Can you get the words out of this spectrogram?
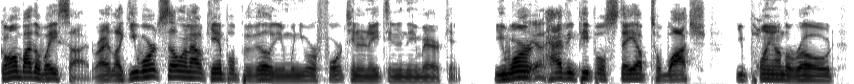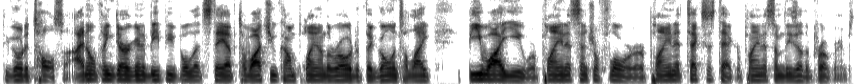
gone by the wayside, right? Like you weren't selling out Gampel Pavilion when you were 14 and 18 in the American. You weren't yeah. having people stay up to watch you play on the road to go to Tulsa. I don't think there are going to be people that stay up to watch you come play on the road if they're going to like BYU or playing at Central Florida or playing at Texas Tech or playing at some of these other programs.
